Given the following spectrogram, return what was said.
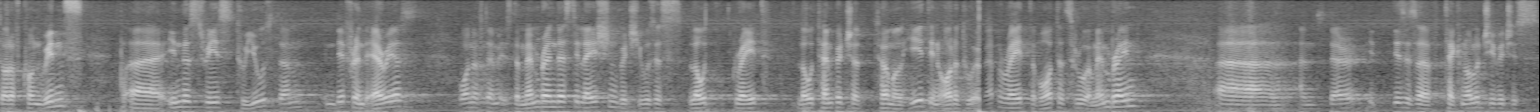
sort of convince uh, industries to use them in different areas. One of them is the membrane distillation, which uses low-grade, low-temperature thermal heat in order to evaporate the water through a membrane. Uh, and there, it, this is a technology which is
